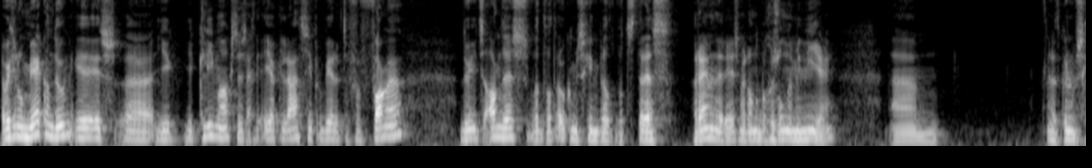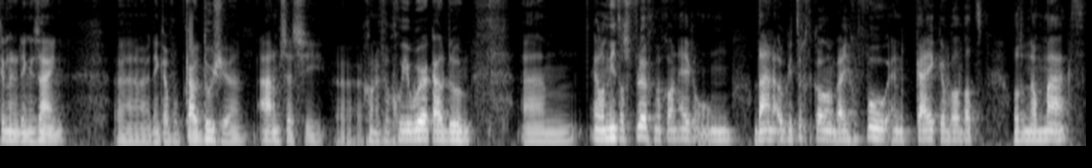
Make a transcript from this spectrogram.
wat je nog meer kan doen is uh, je, je climax, dus echt de ejaculatie, proberen te vervangen door iets anders, wat, wat ook misschien wat, wat stressremmender is, maar dan op een gezonde manier. Um, en dat kunnen verschillende dingen zijn. Uh, denk bijvoorbeeld koud douchen, ademsessie, uh, gewoon even een goede workout doen. En dan niet als vlucht, maar gewoon even om daarna ook weer terug te komen bij je gevoel en kijken wat, wat, wat het nou maakt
